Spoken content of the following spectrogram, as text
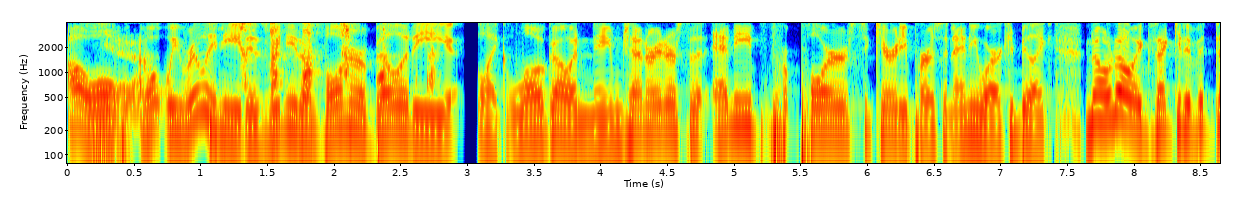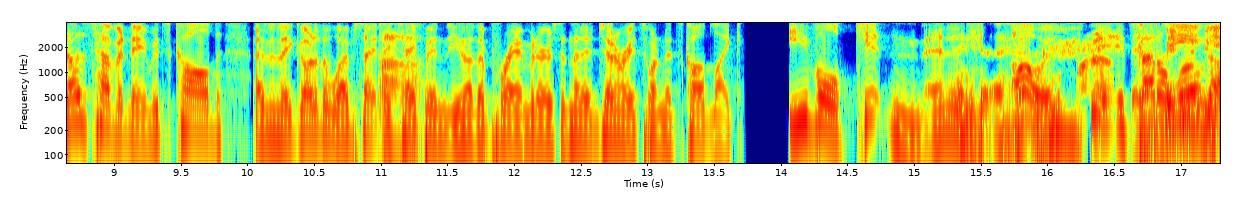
Oh, well, Yeah. what we really need is we need a vulnerability like logo and name generator so that any p- poor security person anywhere could be like, no, no, executive, it does have a name. It's called, and then they go to the website, they Ah. type in, you know, the parameters, and then it generates one. It's called like evil kitten, and it's oh, it's it's It's got a being logo.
